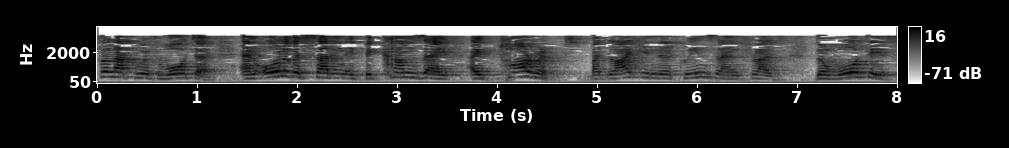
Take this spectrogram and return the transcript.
fill up with water, and all of a sudden it becomes a, a torrent. But like in the Queensland floods, the water is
